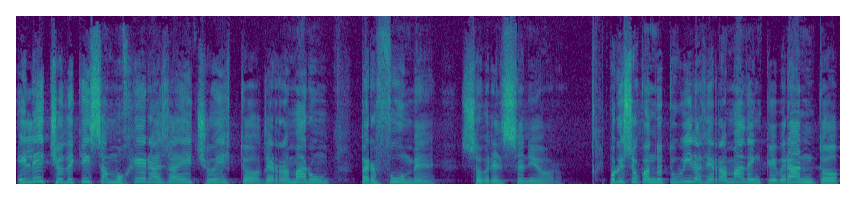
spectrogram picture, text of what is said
el hecho de que esa mujer haya hecho esto, derramar un perfume sobre el Señor? Por eso cuando tu vida es derramada en quebranto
